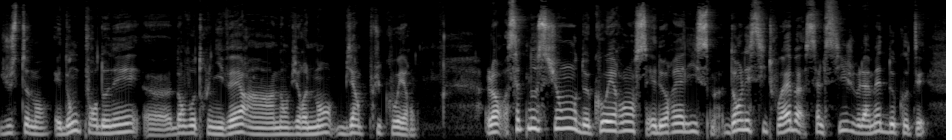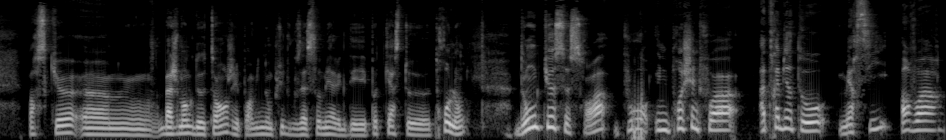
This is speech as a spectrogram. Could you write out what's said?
justement, et donc pour donner euh, dans votre univers un environnement bien plus cohérent. Alors cette notion de cohérence et de réalisme dans les sites web, celle-ci je vais la mettre de côté parce que euh, bah, je manque de temps, j'ai pas envie non plus de vous assommer avec des podcasts euh, trop longs. Donc ce sera pour une prochaine fois. À très bientôt. Merci. Au revoir.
